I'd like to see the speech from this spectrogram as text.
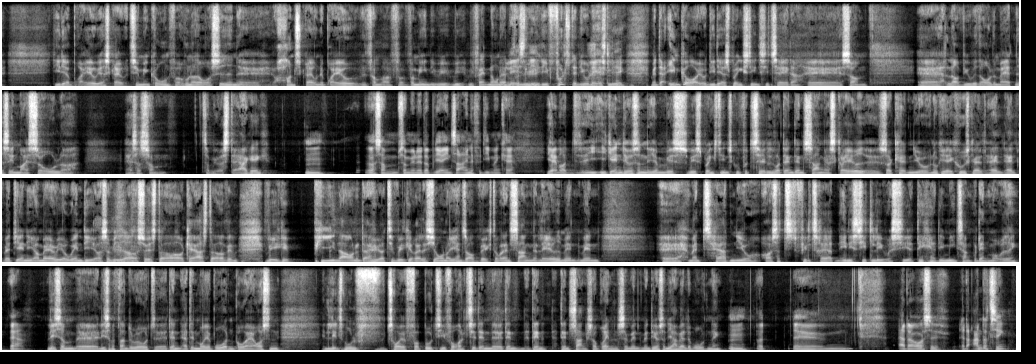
de der breve, jeg skrev til min kone for 100 år siden, øh, håndskrevne breve, som var for, formentlig, vi, vi, vi fandt nogle af dem for nylig, de er fuldstændig ulæselige, ikke? men der indgår jo de der Springsteen-citater, øh, som øh, Love you with all the madness in my soul, og altså som, som jo er stærke, ikke? Mm. Og som, som jo netop bliver ens egne, fordi man kan Ja, og igen, det er jo sådan, jamen, hvis, hvis Springsteen skulle fortælle, hvordan den sang er skrevet, øh, så kan den jo, nu kan jeg ikke huske alt, alt, alt hvad Jenny og Mary og Wendy og så videre, og søster og kærester, og hvem, hvilke pigenavne, der hører til hvilke relationer i hans opvækst, og hvordan sangen er lavet, men, men øh, man tager den jo, og så filtrerer den ind i sit liv og siger, det her det er min sang på den måde. Ikke? Ja. Ligesom, øh, ligesom Thunder Road, øh, den, er den måde, jeg bruger den på, er også en, en lille smule, tror jeg, forbudt i forhold til den, øh, den, den, den sangs oprindelse, men, men det er jo sådan, jeg har valgt at bruge den. Ikke? Mm, og, øh, er der også er der andre ting,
